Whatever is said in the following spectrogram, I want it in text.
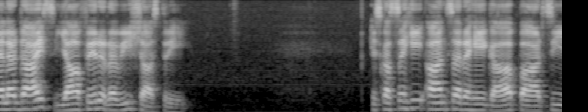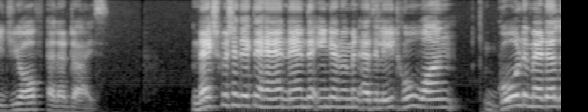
एलरडाइस या फिर रवि शास्त्री। इसका सही आंसर रहेगा Percy Geoff Allardyce. Next question देखते हैं name the Indian women athlete who won gold medal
